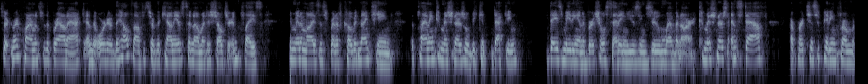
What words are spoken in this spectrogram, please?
certain requirements for the Brown Act and the order of the health officer of the County of Sonoma to shelter in place to minimize the spread of COVID-19, the planning commissioners will be conducting today's meeting in a virtual setting using Zoom webinar. Commissioners and staff are participating from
